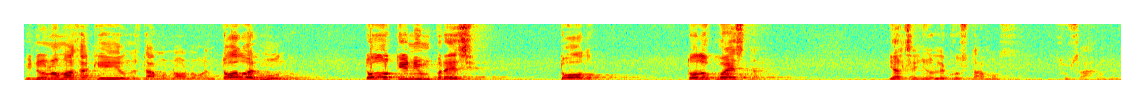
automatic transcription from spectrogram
y no nomás aquí donde estamos, no, no, en todo el mundo, todo tiene un precio, todo, todo cuesta, y al Señor le costamos su sangre.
